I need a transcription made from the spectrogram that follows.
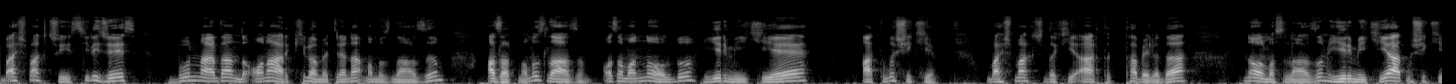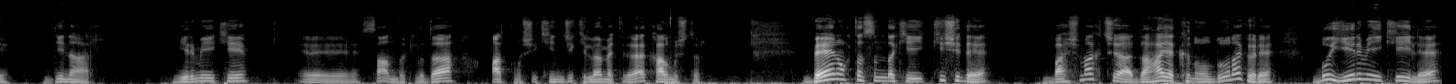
Başmakçı'yı sileceğiz. Bunlardan da 10'ar kilometre ne yapmamız lazım? Azaltmamız lazım. O zaman ne oldu? 22'ye 62. Başmakçı'daki artık tabelada ne olması lazım? 22'ye 62. Dinar 22. E, Sandıklı'da 62. kilometreler kalmıştır. B noktasındaki kişi de Başmakçı'ya daha yakın olduğuna göre bu 22 ile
